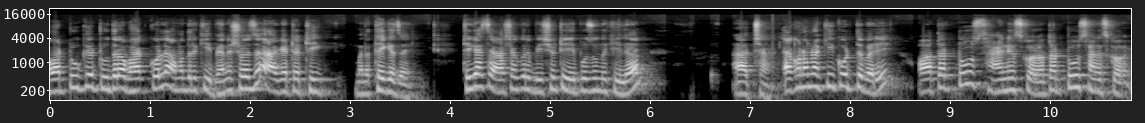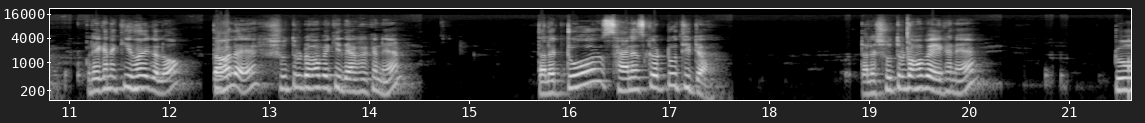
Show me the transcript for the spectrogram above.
আবার টুকে টু দ্বারা ভাগ করলে আমাদের কি ভ্যানিশ হয়ে যায়? আগেটা ঠিক মানে থেকে যায়। ঠিক আছে? আশা করি বিষয়টি এই পর্যন্ত ক্লিয়ার আচ্ছা এখন আমরা কি করতে পারি? অর্থাৎ টু সাইন স্কোয়ার অর্থাৎ টু সাইন স্কোয়ার তাহলে এখানে কি হয়ে গেল? তাহলে সূত্রটা হবে কি? দেখো এখানে। তাহলে two sine square two theta তাহলে সূত্রটা হবে এখানে two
